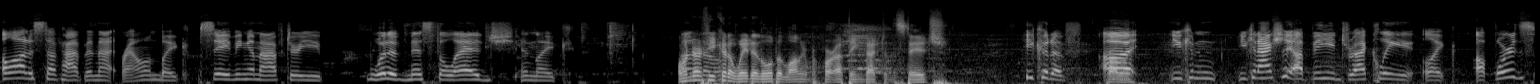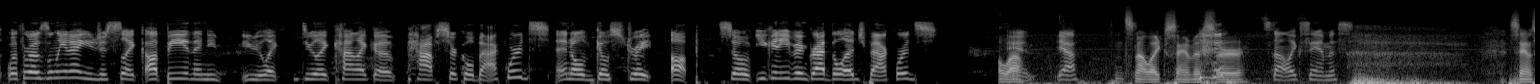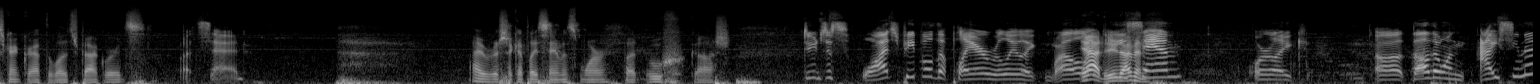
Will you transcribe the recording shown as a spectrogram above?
a lot of stuff happened that round, like saving him after he would have missed the ledge and like I wonder I if don't he could have waited a little bit longer before upping back to the stage. he could have. Uh, you can you can actually up B directly like upwards with Rosalina. You just like up B and then you you like do like kind of like a half circle backwards and it'll go straight up. So you can even grab the ledge backwards. Oh wow. and- yeah, It's not like Samus or... it's not like Samus. Samus can't grab the ledge backwards. But sad. I wish I could play Samus more, but ooh, gosh. Dude, just watch people that play her really like well. Yeah, like dude, I've been- Sam, or like uh the other one, Icy Man.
